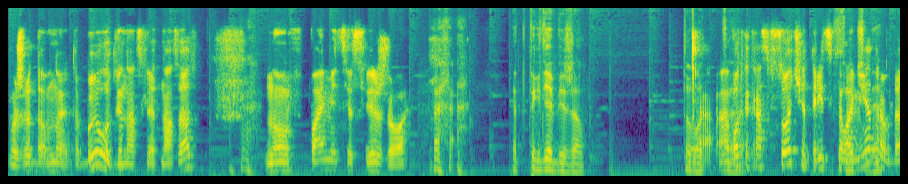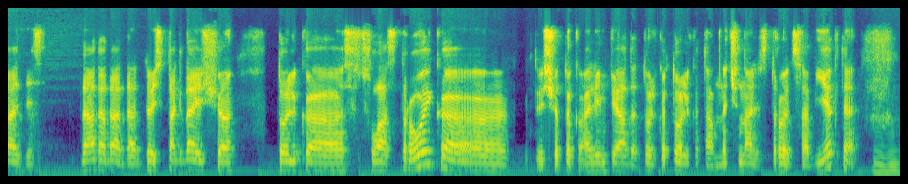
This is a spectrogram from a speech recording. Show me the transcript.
Уже давно это было, 12 лет назад, но в памяти свежо. Это ты где бежал? Вот, а, вот э, как раз в Сочи 30 Сочи, километров, да? да, здесь да, да, да, да. То есть тогда еще только шла стройка, еще только Олимпиада, только-только там начинали строиться объекты. Угу.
